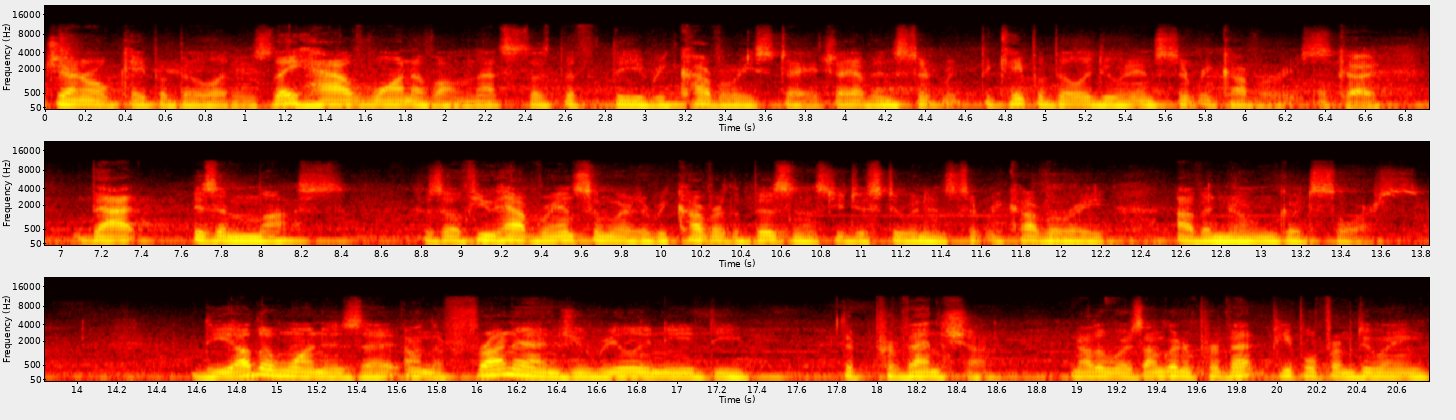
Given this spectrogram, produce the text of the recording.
general capabilities. They have one of them, that's the, the, the recovery stage. They have instant, the capability to do instant recoveries. Okay. that is a must. Because if you have ransomware to recover the business, you just do an instant recovery of a known good source. The other one is that on the front end, you really need the, the prevention. In other words, I'm going to prevent people from doing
